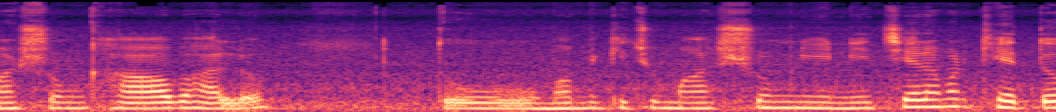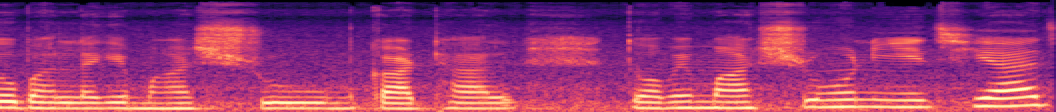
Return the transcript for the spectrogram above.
মাশরুম খাওয়া ভালো। তো আমি কিছু মাশরুম নিয়ে নিয়েছি। আর আমার খেতেও ভালো লাগে মাশরুম কাঁঠাল। তো আমি মাশরুমও নিয়েছি আজ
